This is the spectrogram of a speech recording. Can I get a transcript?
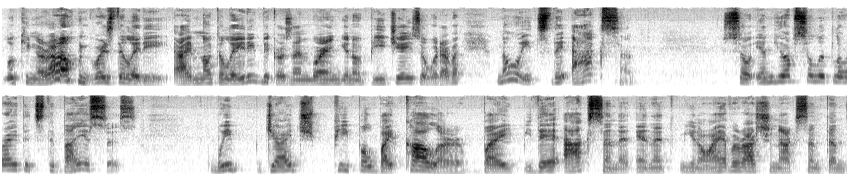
looking around, where's the lady? I'm not a lady because I'm wearing, you know, PJs or whatever. No, it's the accent. So, and you're absolutely right, it's the biases. We judge people by color, by their accent, and it, you know, I have a Russian accent, and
